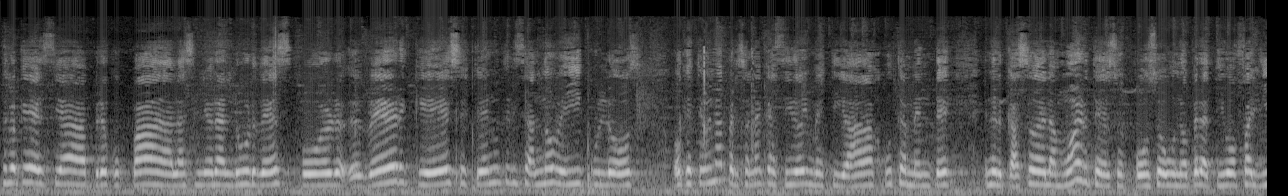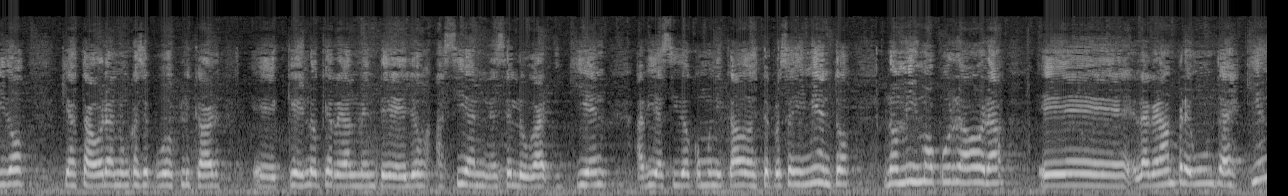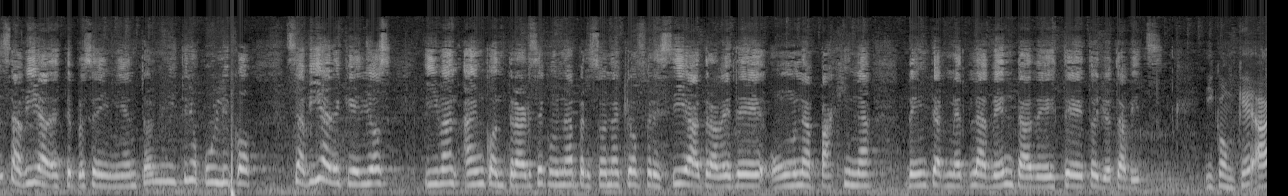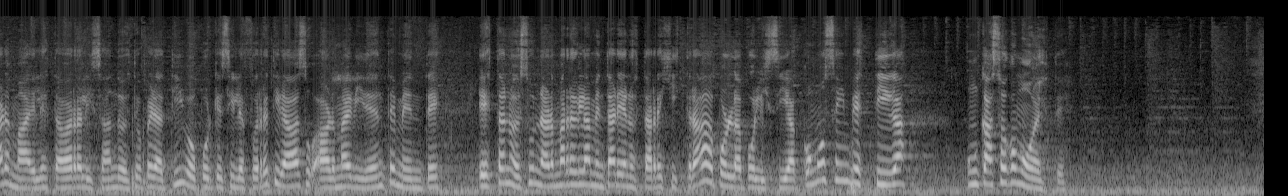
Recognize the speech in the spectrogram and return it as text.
Es lo que decía preocupada la señora Lourdes por ver que se estén utilizando vehículos o que esté una persona que ha sido investigada justamente en el caso de la muerte de su esposo, un operativo fallido que hasta ahora nunca se pudo explicar eh, qué es lo que realmente ellos hacían en ese lugar y quién había sido comunicado de este procedimiento. Lo mismo ocurre ahora eh, la gran pregunta es, ¿quién sabía de este procedimiento? El Ministerio Público sabía de que ellos iban a encontrarse con una persona que ofrecía a través de una página de internet la venta de este Toyota Bits. ¿Y con qué arma él estaba realizando este operativo? Porque si le fue retirada su arma, evidentemente, esta no es un arma reglamentaria, no está registrada por la policía. ¿Cómo se investiga un caso como este?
